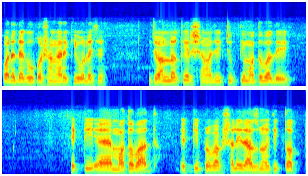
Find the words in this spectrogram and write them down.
পরে দেখো উপসংহারে কি বলেছে? জন লকের সামাজিক চুক্তি মতবাদে একটি মতবাদ, একটি প্রভাবশালী রাজনৈতিক তত্ত্ব।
